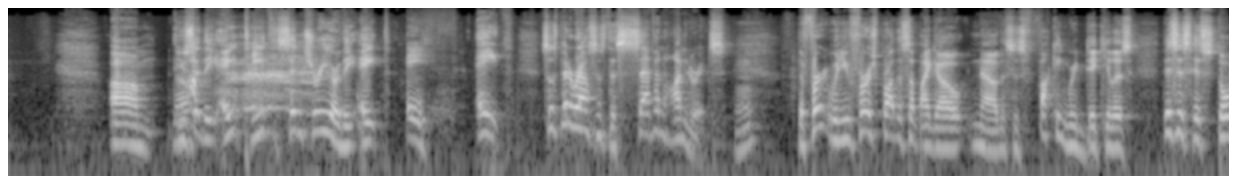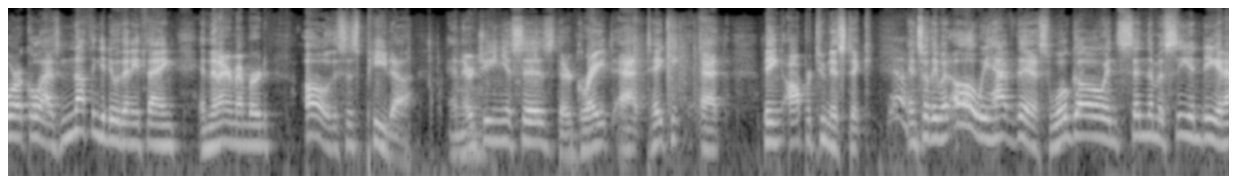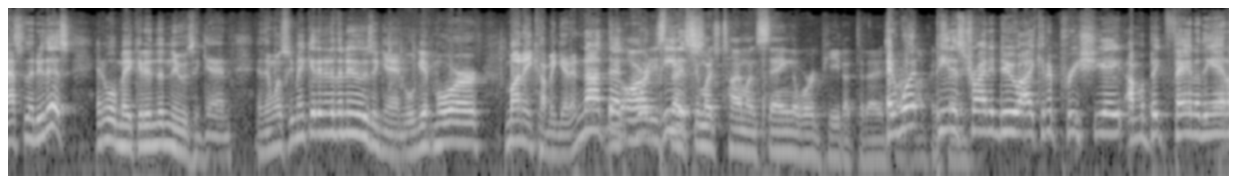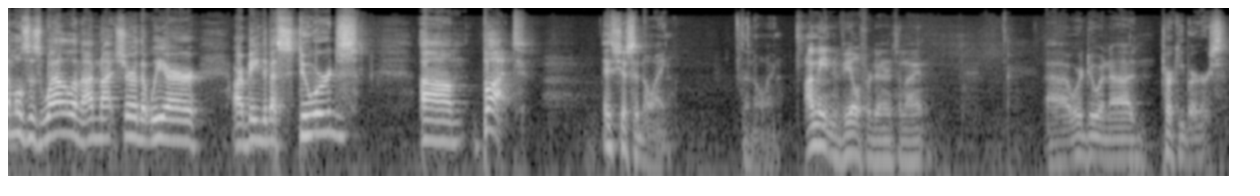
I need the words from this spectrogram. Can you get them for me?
Um, you said the 18th century or the 8th? Eighth. 8th. So it's been around since the 700s. Mm-hmm. The first, when you first brought this up, I go, no, this is fucking ridiculous. This is historical, has nothing to do with anything. And then I remembered, oh, this is PETA, and they're mm. geniuses. They're great at taking at being opportunistic. Yeah. And so they went, oh, we have this. We'll go and send them a C and D and ask them to do this, and we'll make it in the news again. And then once we make it into the news again, we'll get more money coming in. And not that We've already spent too much time on saying the word PETA today. and far as I'm what PETA's concerned. trying to do, I can appreciate. I'm a big fan of the animals as well, and I'm not sure that we are are being the best stewards. Um, but it's just annoying. It's annoying. I'm eating veal for dinner tonight. Uh, we're doing uh, turkey burgers,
